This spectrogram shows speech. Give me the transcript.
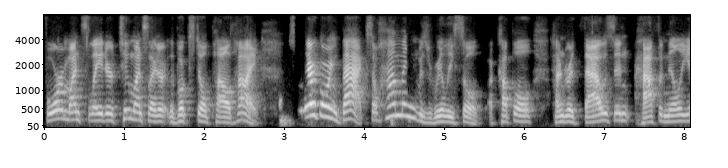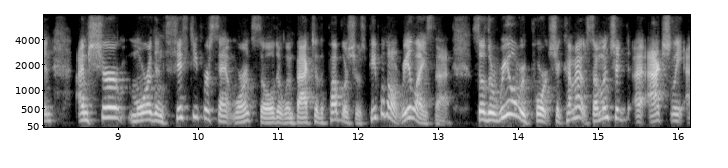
Four months later, two months later, the book still piled high. So they're going back. So how many was really sold? A couple hundred thousand, half a million? I'm sure more than 50% weren't sold. It went back to the publishers. People don't realize that. So the real report should come out. Someone should uh, actually, uh,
